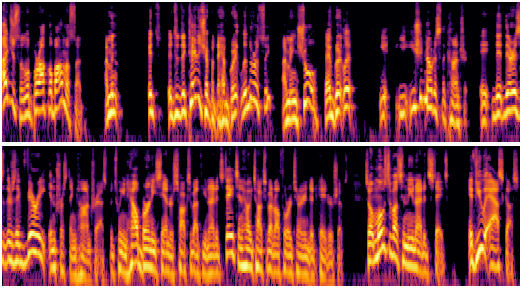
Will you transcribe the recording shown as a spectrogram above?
I just said what Barack Obama said. I mean, it's it's a dictatorship, but they have great literacy. I mean, sure, they have great literacy you, you should notice the contrast. There is there's a very interesting contrast between how Bernie Sanders talks about the United States and how he talks about authoritarian dictatorships. So most of us in the United States, if you ask us,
